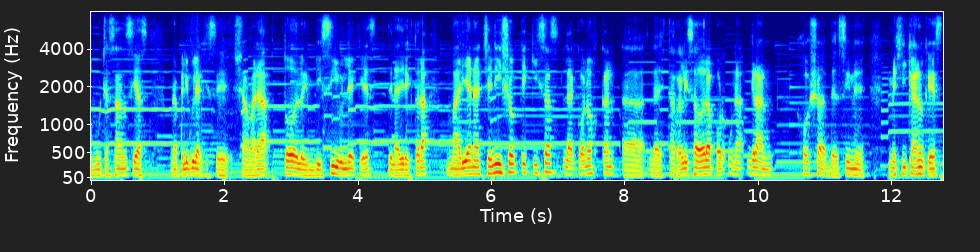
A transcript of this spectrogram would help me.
muchas ansias una película que se llamará Todo lo Invisible, que es de la directora Mariana Chenillo, que quizás la conozcan, la de esta realizadora, por una gran joya del cine mexicano que es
